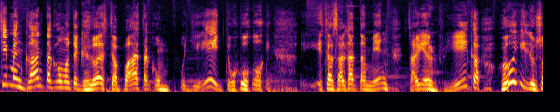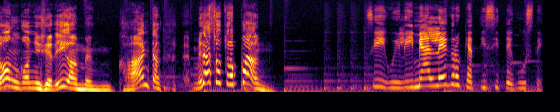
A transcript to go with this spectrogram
sí me encanta cómo te quedó esta pasta con pollito. Y Esta salsa también está bien rica. Oye, los hongos ni se digan, me encantan. ¿Me das otro pan? Sí, Willy, me alegro que a ti sí te guste.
